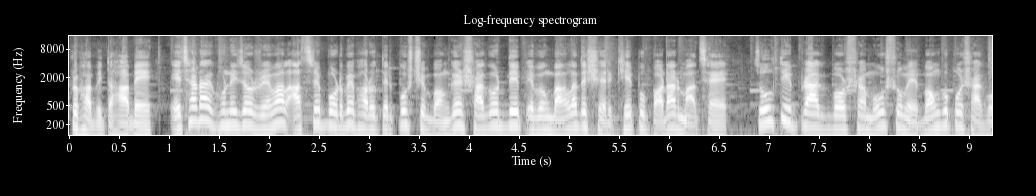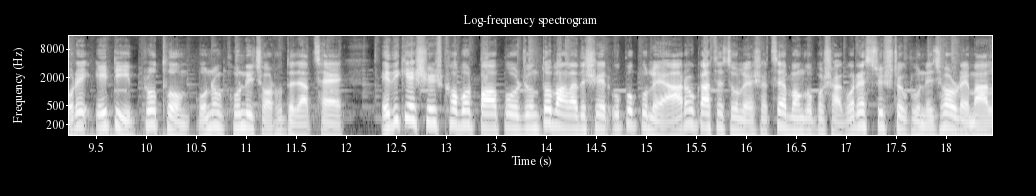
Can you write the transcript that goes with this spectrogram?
প্রভাবিত হবে। এছাড়া ঘূর্ণিঝড় রেমাল আছড়ে পড়বে ভারতের পশ্চিমবঙ্গের সাগরদ্বীপ এবং বাংলাদেশের খেপুপাড়ার মাঝে। চলতি প্রাক বর্ষা মৌসুমে বঙ্গোপসাগরে এটি প্রথম কোনো ঘূর্ণিঝড় হতে যাচ্ছে। এদিকে শেষ খবর পাওয়া পর্যন্ত বাংলাদেশের উপকূলে আরও কাছে চলে এসেছে বঙ্গোপসাগরের সৃষ্ট ঘূর্ণিঝড় রেমাল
